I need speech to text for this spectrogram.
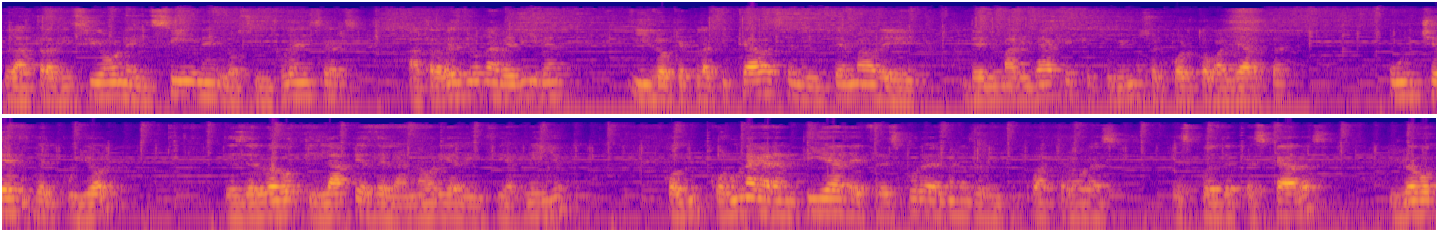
la tradición, el cine, los influencers, a través de una bebida y lo que platicabas en el tema de, del maridaje que tuvimos en Puerto Vallarta, un chef del Puyol, desde luego tilapias de la Noria de Infiernillo, con, con, una garantía de frescura de menos de 24 horas después de pescadas. Y luego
